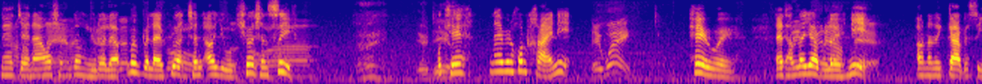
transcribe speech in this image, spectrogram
แน่ใจนะว่าฉันต้องอยู่ด้วยแล้ว ไม่เป็นไรเพื่อน ฉันเอาอยู่เชื่อฉันสิ โอ deal. เค นายเป็นคนขายนี่ Hey, wait. เฮ้ยเว้ยนายทำได้ยอดไปเลย นี่ Get out เอานาฬิกาไปสิ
